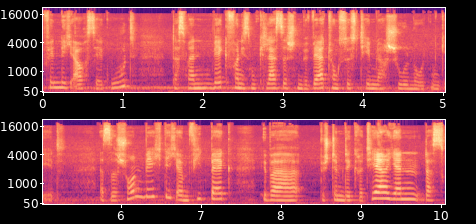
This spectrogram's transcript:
finde ich auch sehr gut, dass man weg von diesem klassischen Bewertungssystem nach Schulnoten geht. Es ist schon wichtig, im Feedback über bestimmte Kriterien das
